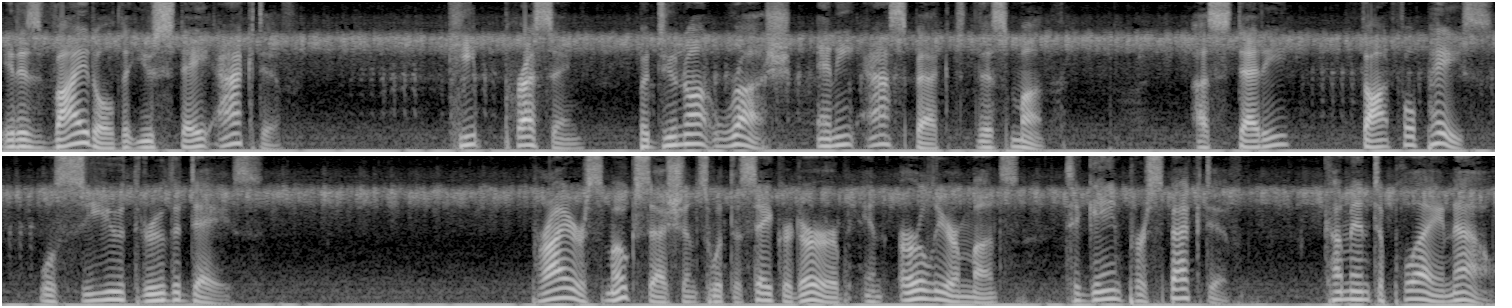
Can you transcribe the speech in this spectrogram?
it is vital that you stay active. Keep pressing, but do not rush any aspect this month. A steady, thoughtful pace will see you through the days. Prior smoke sessions with the sacred herb in earlier months to gain perspective come into play now.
